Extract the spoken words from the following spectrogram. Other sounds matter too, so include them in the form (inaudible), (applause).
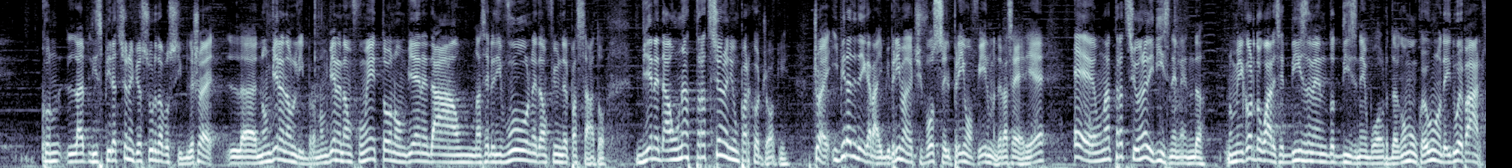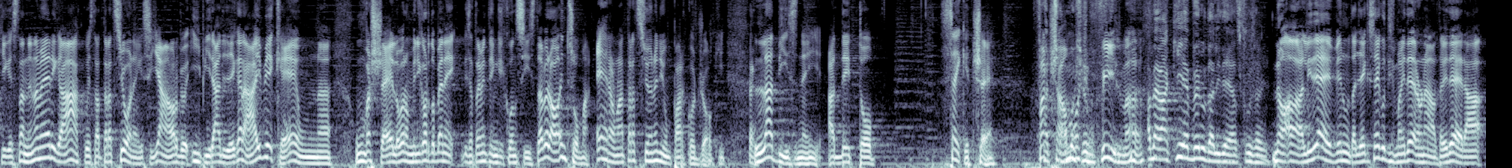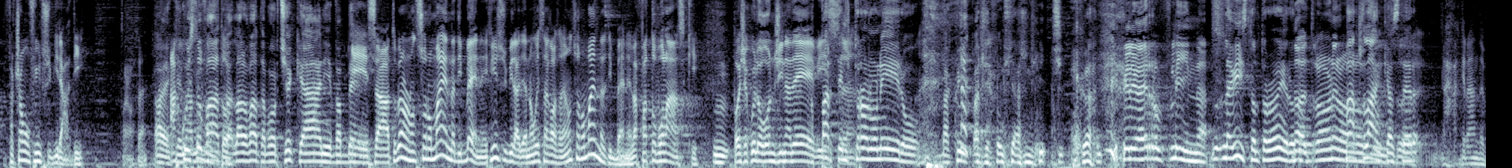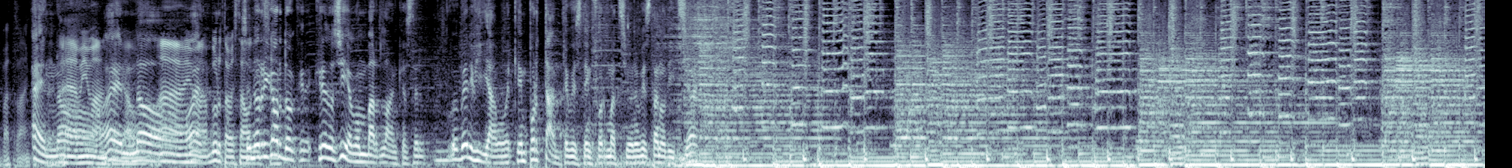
con la- l'ispirazione più assurda possibile, cioè il- non viene da un libro, non viene da un fumetto, non viene da una serie tv né da un film del passato, viene da un'attrazione di un parco giochi. Cioè, i Pirati dei Caraibi, prima che ci fosse il primo film della serie, è un'attrazione di Disneyland. Non mi ricordo quale, se Disneyland o Disney World. Comunque, uno dei due parchi che stanno in America ha questa attrazione che si chiama proprio I Pirati dei Caraibi, che è un, un vascello. Però non mi ricordo bene esattamente in che consista. Però, insomma, era un'attrazione di un parco giochi. La Disney ha detto: Sai che c'è? Facciamoci un film. Vabbè, ma chi è venuta l'idea, scusami? No, allora l'idea è venuta agli executive, ma l'idea era un'altra. L'idea era facciamo un film sui pirati. Vabbè, a questo l'hanno punto, fatta, l'hanno fatta Porci e Cani e va bene. esatto, però non sono mai andati bene. I film sui pirati hanno questa cosa non sono mai andati bene. L'ha fatto Polanski. Poi c'è quello con Gina Davis. Mm. A parte il trono nero, ma qui (laughs) parliamo di anni 50. quello con Errol Flynn. L'hai visto il trono nero? No, tu? il trono nero non l'ho Lancaster. visto. Ah, grande Burt Lancaster. Eh no, mi manca, eh cavolo. no. Ah, mi eh. brutta questa Se non notizia. ricordo, cre- credo sia con Bart Lancaster. Verifichiamo perché è importante questa informazione, questa notizia. eh.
